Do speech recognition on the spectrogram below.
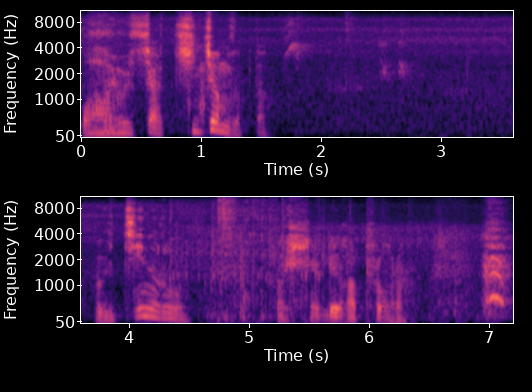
와, 여기 진짜, 진짜 무섭다. 여기 찐으로. 어씨, 내가 앞으로 가라.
